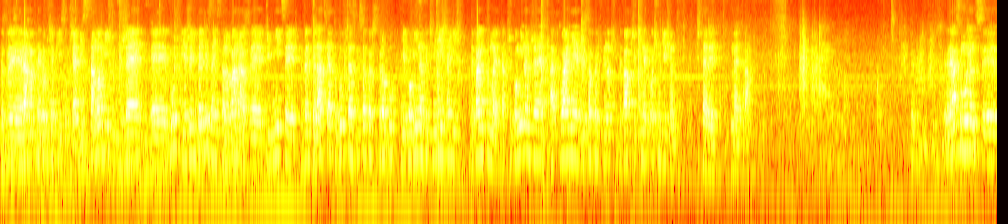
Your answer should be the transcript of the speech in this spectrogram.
w ramach tego przepisu. Przepis stanowi, że e, jeżeli będzie zainstalowana w piwnicy wentylacja, to wówczas wysokość stropu nie powinna być mniejsza niż 2,5 metra. Przypominam, że aktualnie wysokość wynosi 2,84 metra. Reasumując, y,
